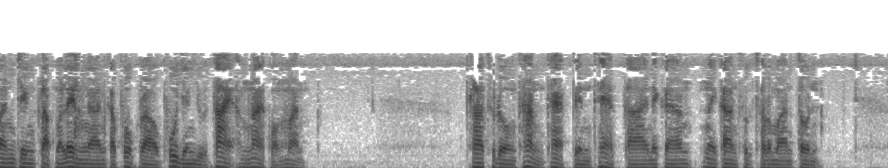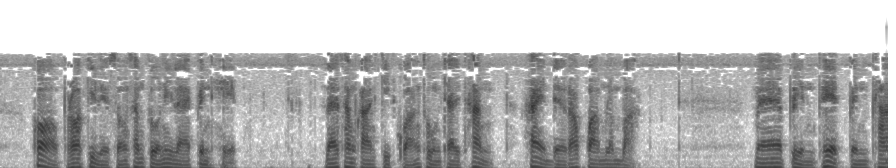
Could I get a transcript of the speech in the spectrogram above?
มันจึงกลับมาเล่นงานกับพวกเราผู้ยังอยู่ใต้อำนาจของมัน พระธุดงท่านแทบเป็นแทบตายในการในการฝึกทรมานตน ก็เพราะกิเลสสองสาตัวนี่แหละเป็นเหตุ และทำการกีดขวางถ่วงใจท่านให้ได้รับความลำบาก แม้เปลี่ยนเพศเป็นพระ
